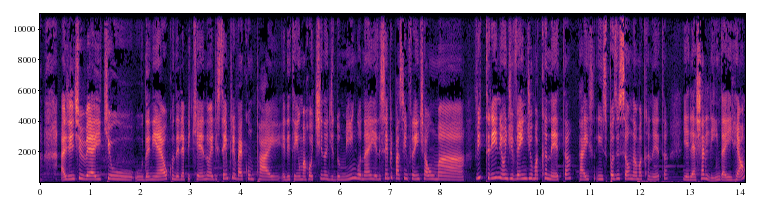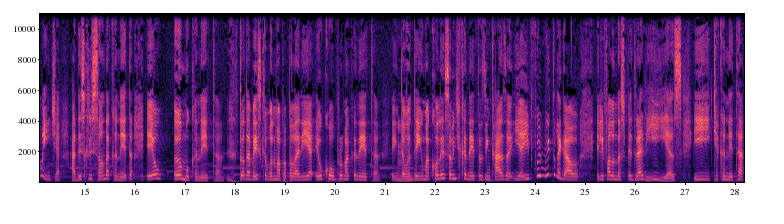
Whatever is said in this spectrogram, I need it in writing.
a gente vê aí que o, o Daniel, quando ele é pequeno, ele sempre vai com o pai, ele tem uma rotina de domingo, né? E ele sempre passa em frente a uma vitrine onde vende uma caneta, tá em exposição, né? Uma caneta, e ele acha linda. E realmente, a, a descrição da caneta, eu amo caneta. Toda vez que eu vou numa papelaria, eu compro uma caneta. Então eu tenho uma coleção de canetas em casa e aí foi muito legal. Ele falando das pedrarias e que a caneta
